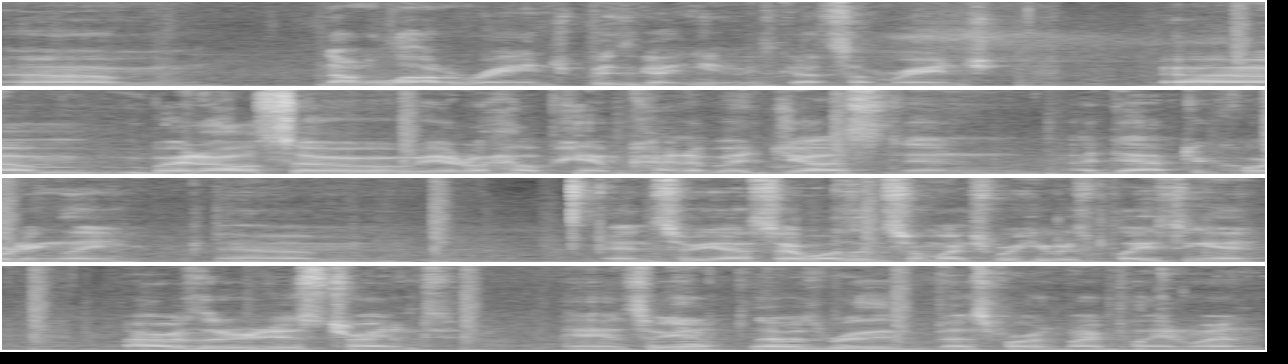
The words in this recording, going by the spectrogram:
Um, not a lot of range, but he's got you know he's got some range. Um, but also it'll help him kind of adjust and adapt accordingly. Um, and so yeah, so it wasn't so much where he was placing it. I was literally just trying to, and so yeah, that was really as far as my plan went.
